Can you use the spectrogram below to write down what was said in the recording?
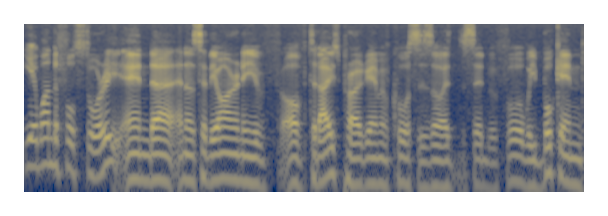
yeah, wonderful story. And uh, and I said the irony of, of today's program, of course, as I said before, we bookend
